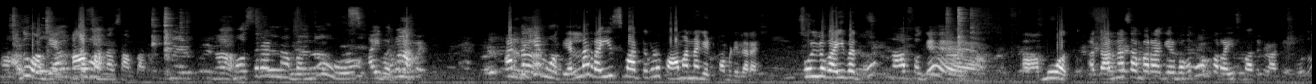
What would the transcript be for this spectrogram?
ಅದು ಹಾಗೆ ಹಾಫ್ ಅನ್ನ ಸಾಂಬಾರು. ಮೊಸರನ್ನ ಬಂದು ಐವತ್ತು ರೂಪಾಯಿ. ಅರ್ಧಕ್ಕೆ ಮೂವತ್ತು. ಎಲ್ಲ ರೈಸ್ ಮಾತುಗಳು ಕಾಮನ್ ಆಗಿ ಇಟ್ಕೊಂಡ್ಬಿಟ್ಟಿದ್ದಾರೆ. ಫುಲ್ ಐವತ್ತು ಹಾಫ್ಗೆ ಮೂವತ್ತು. ಅದು ಅನ್ನ ಸಾಂಬಾರ್ ಆಗಿರ್ಬಹುದು ಅಥವಾ ರೈಸ್ ಮಾತುಗಳಾಗಿರ್ಬಹುದು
